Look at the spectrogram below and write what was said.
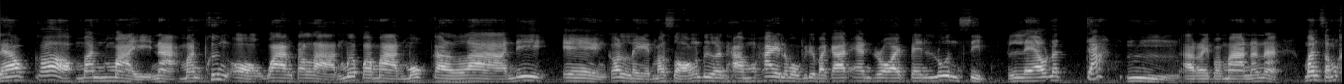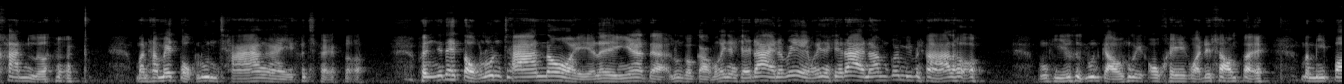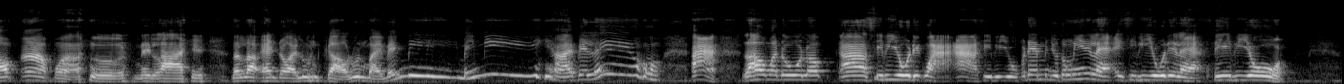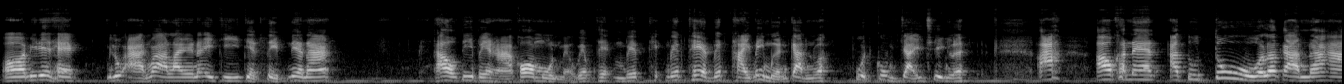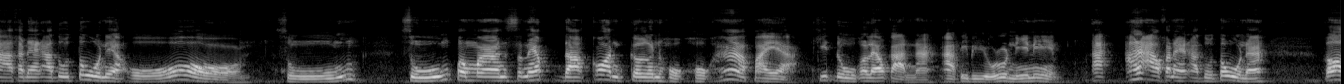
แล้วก็มันใหม่นะมันเพิ่งออกวางตลาดเมื่อประมาณมกรานี่เองก็เลทมา 2 เดือนทำให้ระบบปฏิบัติการ Android เป็นรุ่น 10 แล้วนะจ๊ะ อืม อะไรประมาณนั้นน่ะ มันสำคัญเหรอ มันทำให้ตกรุ่นช้าไงเข้าใจเหรอมันจะได้ตกรุ่นช้าหน่อยอะไรอย่างเงี้ยแต่รุ่นเก่าๆมันก็ยังใช้ได้นะเว้มันก็ยังใช้ได้นะมันก็มีปัญหาหรอก บางทีรู้สึกรุ่นเก่าคุยโอเคกว่าได้ซ้ำไป มันมีป๊อปอัพอะเออในไลน์แล้วเราแอนดรอยรุ่นเก่ารุ่นใหม่ไม่มีไม่มีหายไปแล้วอะเรามาดูเราอ่า CPU ดีกว่าอ่า CPU ประเด็นมันอยู่ตรงนี้นี่แหละไอ CPU นี่แหละ CPU เออมีเดเทคไม่รู้อ่านว่าอะไรนะไอ G เจ็ดสิบเนี่ยนะเท่าที่ไปหาข้อมูลแหมเว็บเทเว็บเว็บเทศเว็บไทยไม่เหมือนกันวะพูดกุ้มใจจริงเลยอะ เอาคะแนนอาตูตู้แล้วกันนะอ่าคะแนนอาตูตู้เนี่ย โอ้สูง สูงประมาณ Snapdragon เกิน 665 ไปอะ คิดดูก็แล้วกันนะอะ CPU รุ่นนี้นี่อะถ้าเอาคะแนนอาตูตู้นะ ก็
